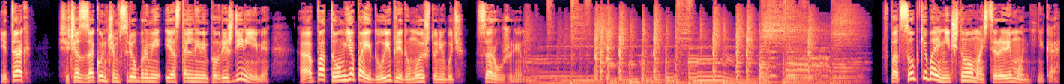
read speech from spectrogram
Итак, сейчас закончим с ребрами и остальными повреждениями, а потом я пойду и придумаю что-нибудь с оружием». В подсобке больничного мастера-ремонтника.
